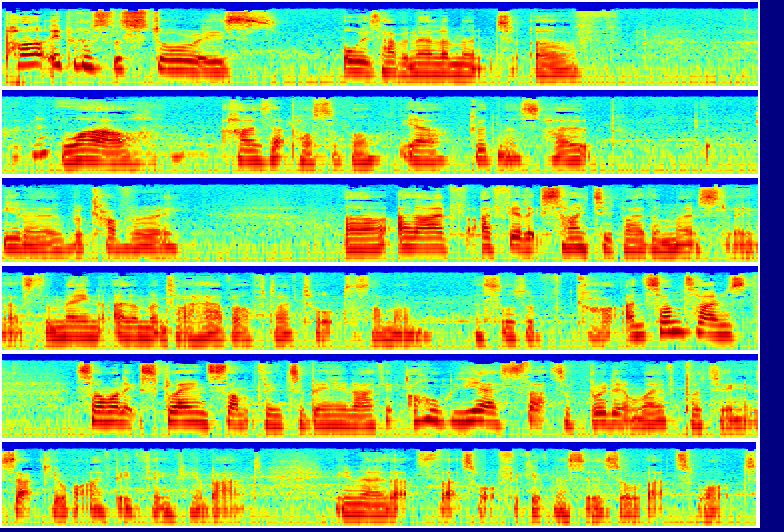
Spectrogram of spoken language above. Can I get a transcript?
partly because the stories always have an element of goodness. Wow, how is that possible? Yeah, goodness, hope, you know, recovery. Uh, and I've, I feel excited by them mostly. That's the main element I have after I've talked to someone. A sort of, and sometimes someone explains something to me, and I think, oh yes, that's a brilliant way of putting exactly what I've been thinking about. You know, that's that's what forgiveness is, or that's what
